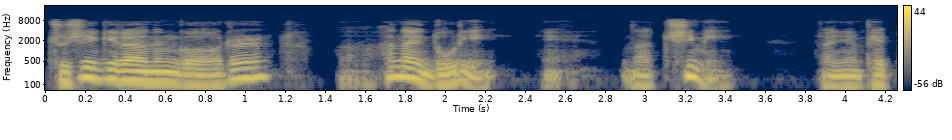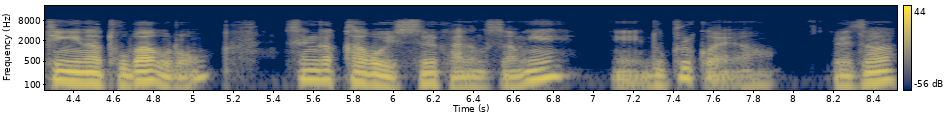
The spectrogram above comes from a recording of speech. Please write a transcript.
주식이라는 거를 어 하나의 놀이 예나 취미 아니면 베팅이나 도박으로 생각하고 있을 가능성이 예 높을 거예요. 그래서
